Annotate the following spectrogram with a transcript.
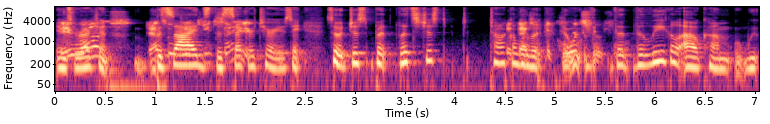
insurrection was. That's what we besides the saying. Secretary of State. So just but let's just talk But a little bit the the, the, the legal outcome we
